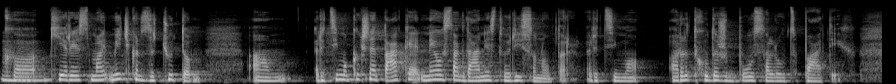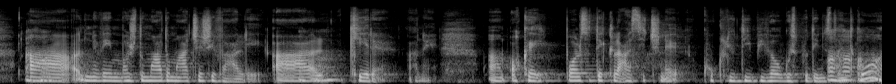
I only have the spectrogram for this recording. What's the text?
uh -huh. kjer res mečkam začutim. Um, recimo, kakšne take ne vsakdanje stvari so noter. Recimo, rad hodiš bos ali v copatih, a, ne vem, imaš doma domače živali, ali kere. Um, ok, pol so te klasične, koliko ljudi biva v gospodinstvu. Aha, tako,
